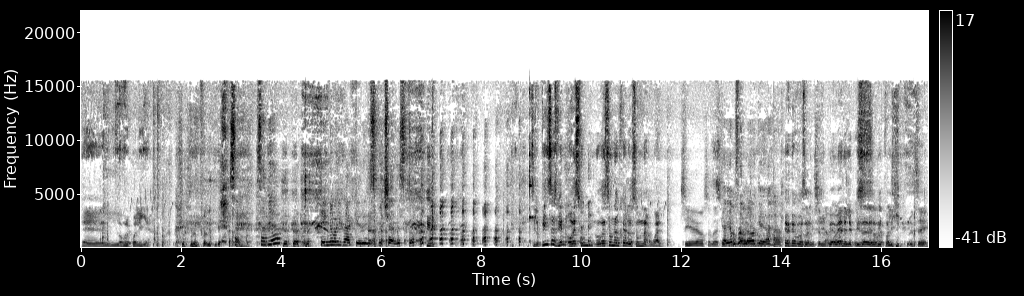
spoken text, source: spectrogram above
El hombre polilla. O sea, sabía que no iba a querer escuchar esto. Si lo piensas bien, o es un, o es un ángel o es un nahual. Sí, habíamos hablado. Ya habíamos hablado que, ajá. Ve- nahual. Vean el episodio del hombre polilla. Sí.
